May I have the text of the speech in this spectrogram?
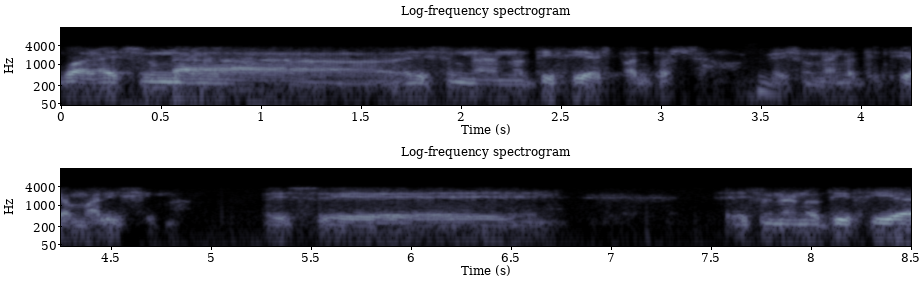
Bueno, es una es una noticia espantosa, es una noticia malísima. Es eh, es una noticia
